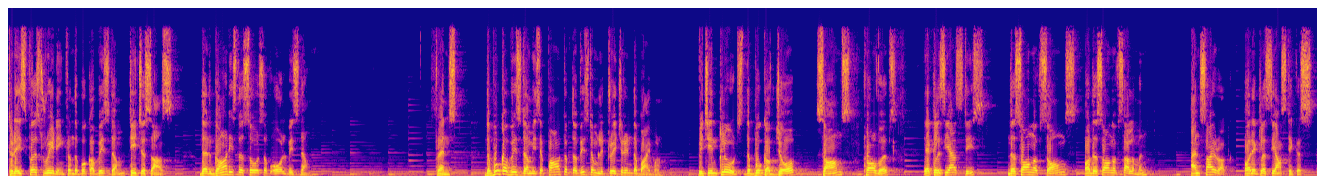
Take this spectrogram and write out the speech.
Today's first reading from the book of Wisdom teaches us that God is the source of all wisdom. Friends, the Book of Wisdom is a part of the wisdom literature in the Bible, which includes the Book of Job, Psalms, Proverbs, Ecclesiastes, the Song of Songs or the Song of Solomon, and Sirach or Ecclesiasticus.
